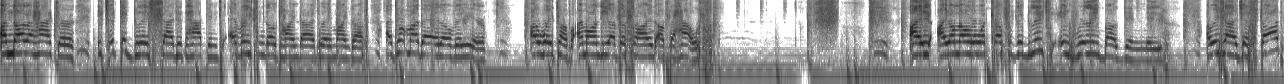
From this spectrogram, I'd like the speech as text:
I'm not a hacker. It's just a glitch that it happens every single time that I play Minecraft. I put my bed over here. I wake up. I'm on the other side of the house. I I don't know what's up with the glitch. It's really bugging me. I wish I just stopped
